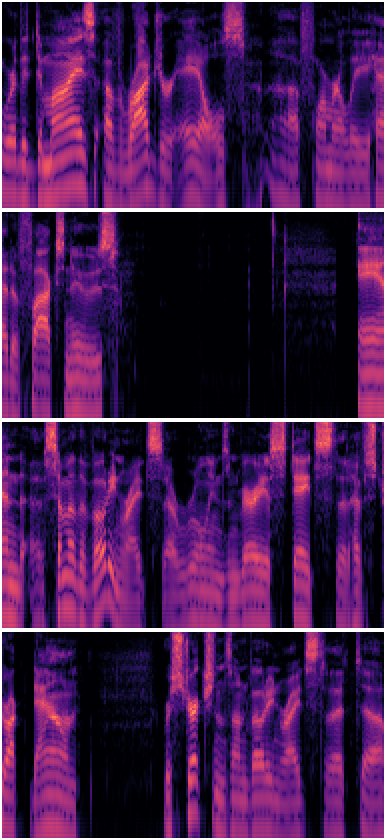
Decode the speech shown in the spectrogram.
were the demise of Roger Ailes, uh, formerly head of Fox News, and uh, some of the voting rights uh, rulings in various states that have struck down restrictions on voting rights that uh,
